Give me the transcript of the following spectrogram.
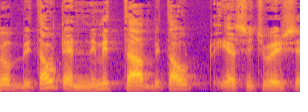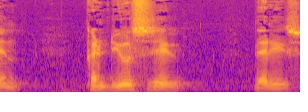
so without a nimitta, without a situation conducive, there is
